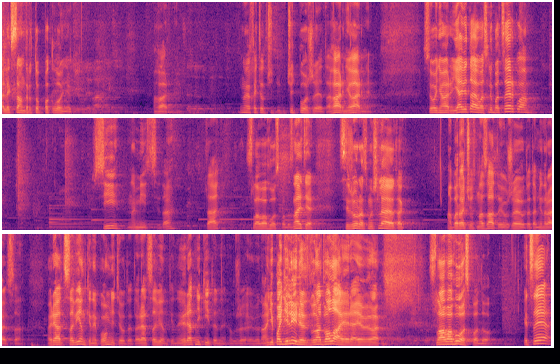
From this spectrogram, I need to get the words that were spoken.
Олександр топ-поклонник. Гарні. Ну, я хотів чуть, чуть позже это. Гарні, гарні. Сьогодні гарні. Я вітаю вас, Люба Церква. Всі на місці, да? Так? Слава Господу. Знаете, сижу, размышляю так, оборачиваюсь назад, и уже вот это мне нравится. Ряд Савенкины, помните вот это? Ряд Савенкины и ряд Никитины уже. Они поделились на два лагеря. именно. Слава Господу. І це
